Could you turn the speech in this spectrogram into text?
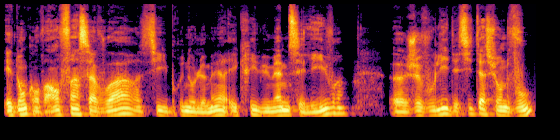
Et donc, on va enfin savoir si Bruno Le Maire écrit lui-même ses livres. je vous lis des citations de vous.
